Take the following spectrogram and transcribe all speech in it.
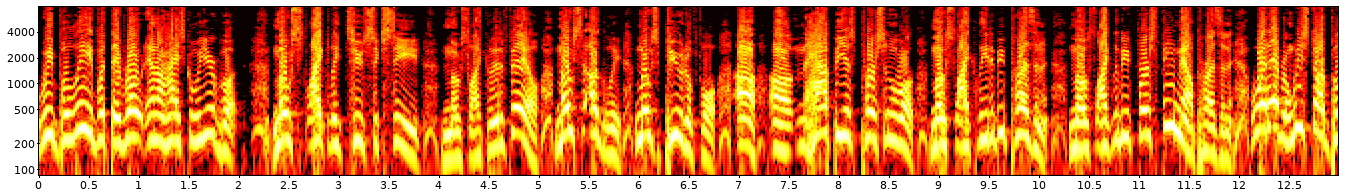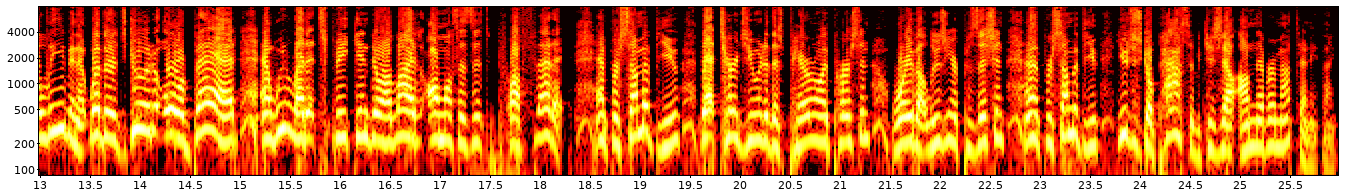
we believe what they wrote in our high school yearbook. Most likely to succeed, most likely to fail, most ugly, most beautiful, uh, uh, happiest person in the world, most likely to be president, most likely to be first female president, whatever. And we start believing it, whether it's good or bad, and we let it speak into our lives almost as it's prophetic. And for some of you, that turns you into this paranoid person, worry about losing your position. And for some of you, you just go passive because you say, I'll never amount to anything.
